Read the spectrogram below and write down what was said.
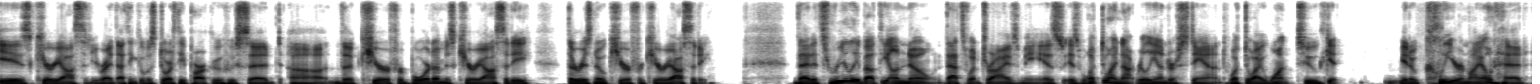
is curiosity, right? I think it was Dorothy Parker who said, uh, the cure for boredom is curiosity. There is no cure for curiosity. That it's really about the unknown. That's what drives me is, is what do I not really understand? What do I want to get, you know, clear in my own head?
